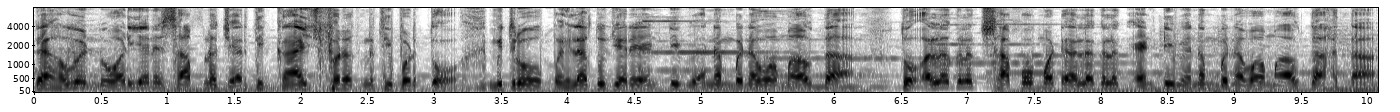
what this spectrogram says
કે હવે નોળિયાને સાપના ઝેરથી કાંઈ જ ફરક નથી પડતો. મિત્રો, પહેલાં તો જ્યારે એન્ટી વેનમ બનાવવામાં આવતા, તો અલગ અલગ સાપો માટે અલગ અલગ એન્ટી વેનમ બનાવવામાં આવતા હતા.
